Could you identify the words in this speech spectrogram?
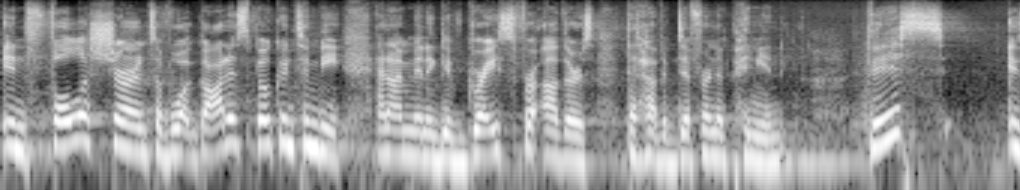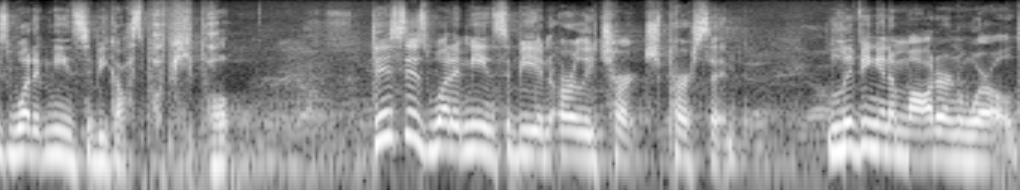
in full assurance of what God has spoken to me, and I'm going to give grace for others that have a different opinion. This is what it means to be gospel people. This is what it means to be an early church person living in a modern world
